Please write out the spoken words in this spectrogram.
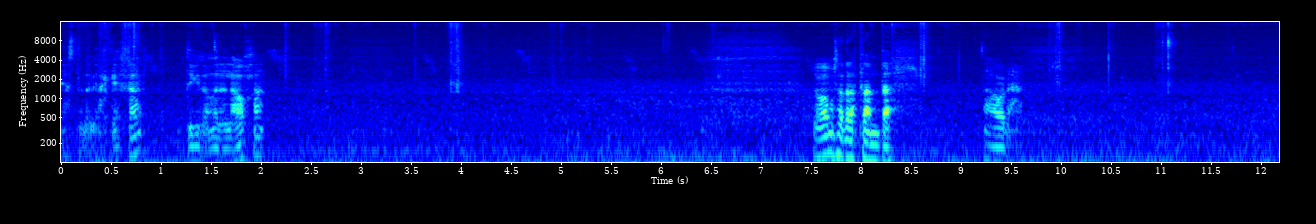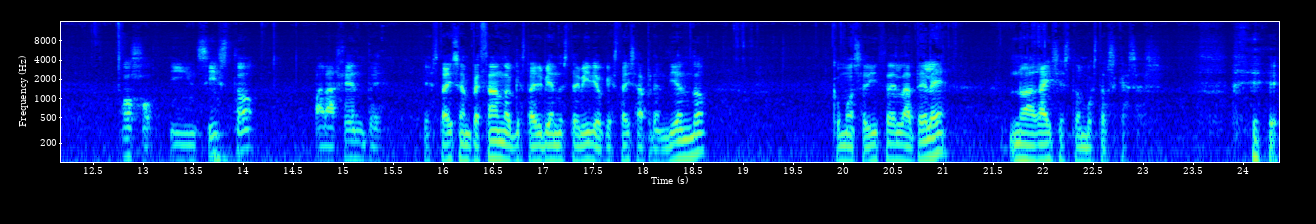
Ya esto le voy a quejar. Estoy quitándole la hoja. Lo vamos a trasplantar. Ahora. Ojo, insisto, para gente estáis empezando, que estáis viendo este vídeo, que estáis aprendiendo, como se dice en la tele, no hagáis esto en vuestras casas.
